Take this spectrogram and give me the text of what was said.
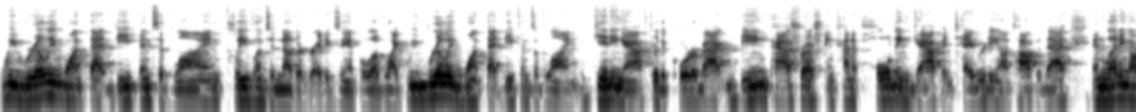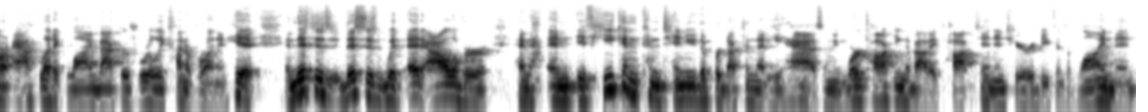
we really want that defensive line. Cleveland's another great example of like we really want that defensive line getting after the quarterback, being pass rush and kind of holding gap integrity on top of that and letting our athletic linebackers really kind of run and hit. And this is this is with Ed Oliver and and if he can continue the production that he has, I mean, we're talking about a top 10 interior defensive lineman,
